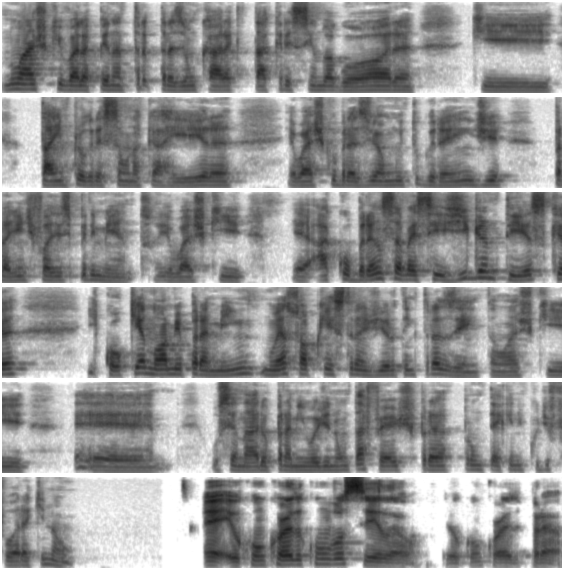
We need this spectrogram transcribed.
Não acho que vale a pena tra trazer um cara que está crescendo agora, que está em progressão na carreira. Eu acho que o Brasil é muito grande para a gente fazer experimento. Eu acho que é, a cobrança vai ser gigantesca e qualquer nome para mim não é só porque é estrangeiro tem que trazer. Então acho que é, o cenário para mim hoje não está fértil para um técnico de fora aqui não. É, eu concordo com você, Léo. Eu concordo para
